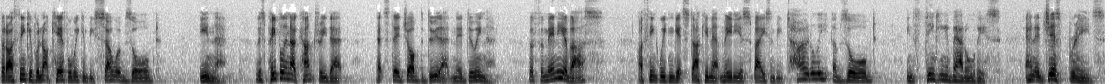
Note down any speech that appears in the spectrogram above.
But I think if we're not careful, we can be so absorbed in that. There's people in our country that that's their job to do that, and they're doing that. But for many of us, I think we can get stuck in that media space and be totally absorbed in thinking about all this and it just breeds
